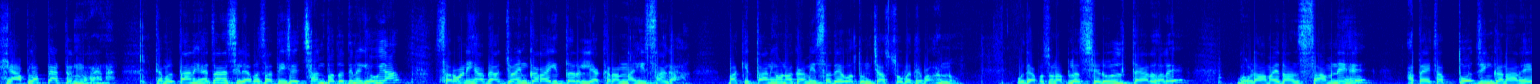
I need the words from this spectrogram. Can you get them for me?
हे आपला पॅटर्न राहणार. त्यामुळे ताण घ्यायचा ना सिलेबस अतिशय छान पद्धतीने घेऊया. सर्वांनी ह्या बॅच जॉईन करा इतर लेकरांनाही सांगा. बाकी ताण घेऊ नका मी सदैव तुमच्यासोबत बाळांनो. उद्यापासून आपलं शेड्यूल तयार झालंय. घोडा मैदान सामने हे आता याच्यात तो जिंकणार आहे.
